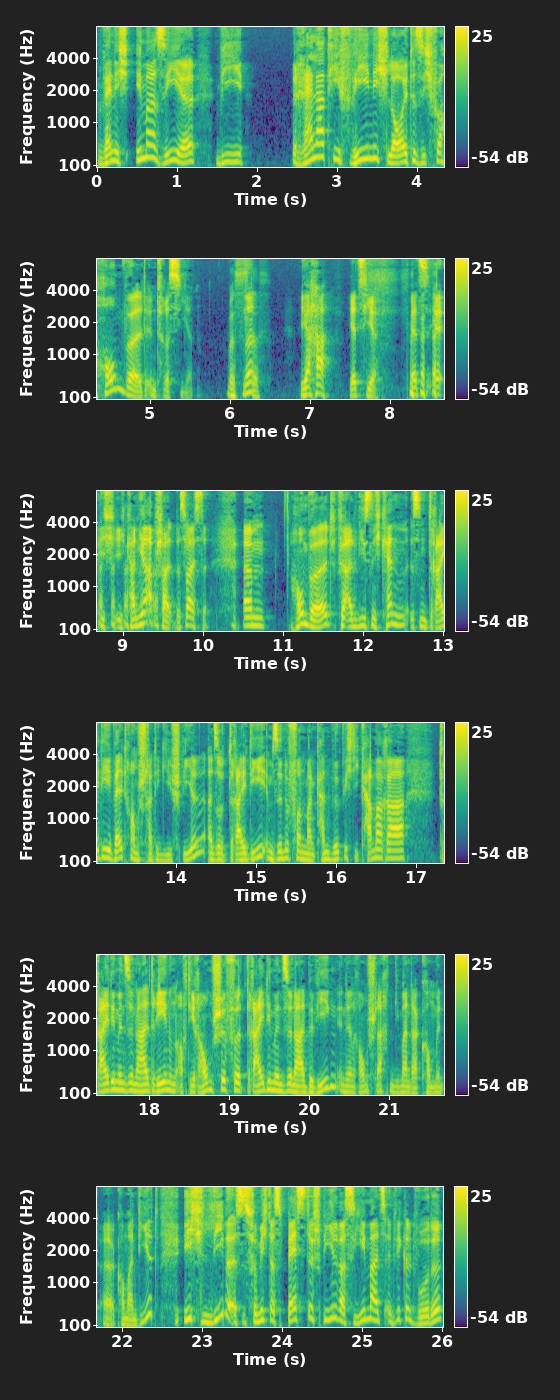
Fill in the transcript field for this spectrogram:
wenn ich immer sehe, wie relativ wenig Leute sich für Homeworld interessieren. Was ist ne? das? Ja, jetzt hier. Jetzt, äh, ich, ich kann hier abschalten, das weißt du. Ähm, Homeworld, für alle, die es nicht kennen, ist ein 3D-Weltraumstrategiespiel. Also 3D im Sinne von, man kann wirklich die Kamera dreidimensional drehen und auch die Raumschiffe dreidimensional bewegen in den Raumschlachten, die man da kom äh, kommandiert. Ich liebe es. Es ist für mich das beste Spiel, was jemals entwickelt wurde.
